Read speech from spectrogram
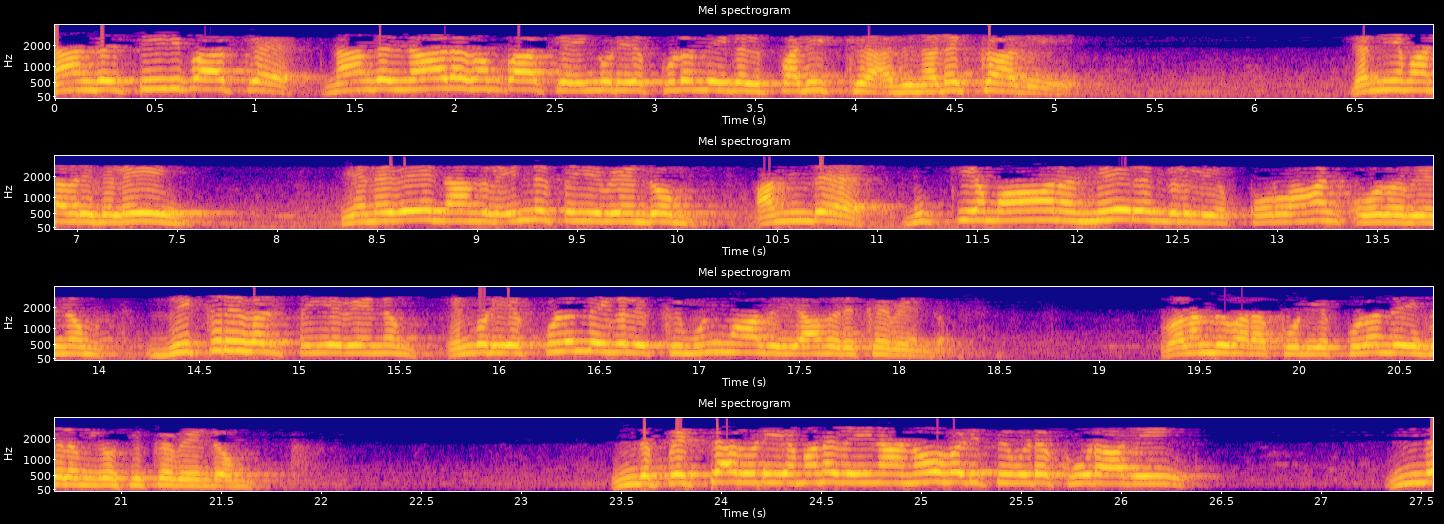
நாங்கள் டிவி பார்க்க நாங்கள் நாடகம் பார்க்க எங்களுடைய குழந்தைகள் படிக்க அது நடக்காது. கண்ணியமானவர்களே எனவே நாங்கள் என்ன செய்ய வேண்டும்? அந்த முக்கியமான நேரங்களிலே குரான் ஓத வேண்டும் திக்ருகள் செய்ய வேண்டும். எங்களுடைய குழந்தைகளுக்கு முன்மாதிரியாக இருக்க வேண்டும். வளர்ந்து வரக்கூடிய குழந்தைகளும் யோசிக்க வேண்டும். இந்த பெற்றாருடைய மனதை நான் நோகடித்து விடக்கூடாது. இந்த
